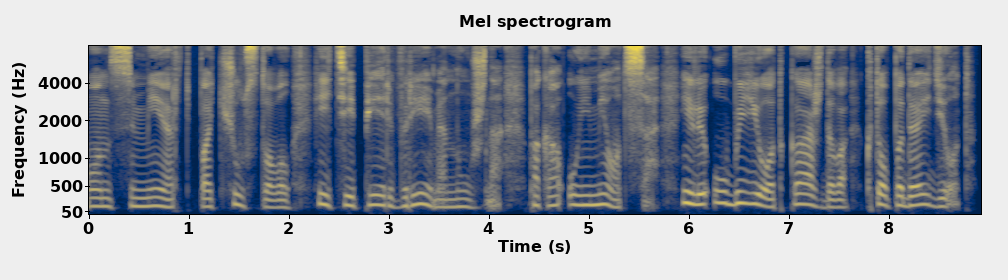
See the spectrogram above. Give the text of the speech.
Он смерть почувствовал, и теперь время нужно, пока уймется или убьет каждого, кто подойдет.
